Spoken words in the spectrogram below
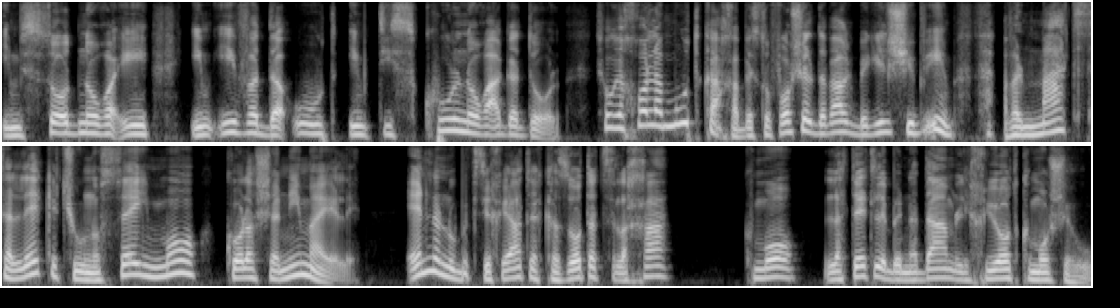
עם סוד נוראי, עם אי ודאות, עם תסכול נורא גדול. שהוא יכול למות ככה בסופו של דבר בגיל 70, אבל מה הצלקת שהוא נושא עמו כל השנים האלה? אין לנו בפסיכיאטריה כזאת הצלחה כמו לתת לבן אדם לחיות כמו שהוא.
